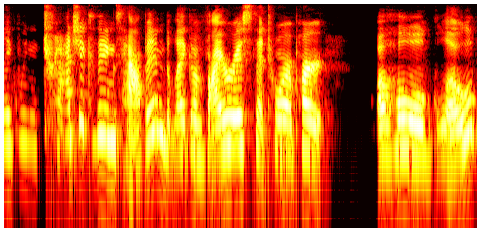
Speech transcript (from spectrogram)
like when tragic things happened, like a virus that tore apart a whole globe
